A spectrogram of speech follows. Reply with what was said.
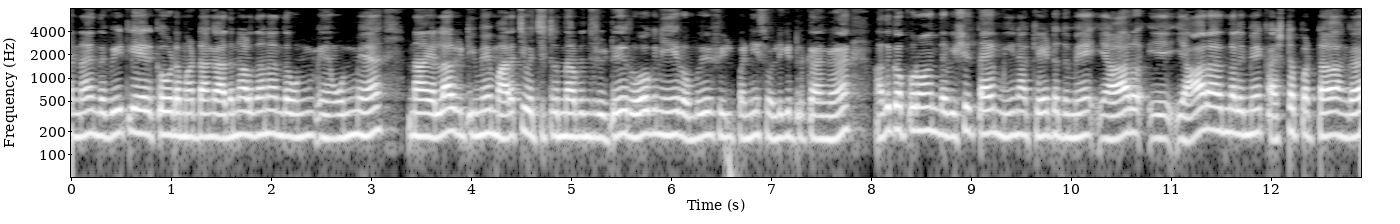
என்ன இந்த வீட்டிலே இருக்க விட மாட்டாங்க. அதனால தான் நான் இந்த உண்மை உண்மையை நான் எல்லாருக்கிட்டையுமே மறைச்சி வச்சுட்டு இருந்தேன் அப்படின்னு சொல்லிட்டு ரோகிணியை ரொம்பவே ஃபீல் பண்ணி சொல்லிக்கிட்டு இருக்காங்க. அதுக்கப்புறம் இந்த விஷயத்த மீனா கேட்டதுமே யார் யாராக இருந்தாலுமே கஷ்டப்பட்டா அங்கே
